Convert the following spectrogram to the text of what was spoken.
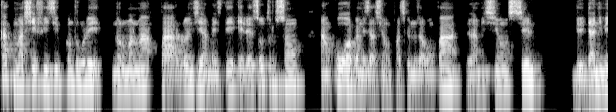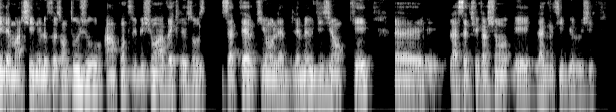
quatre marchés physiques contrôlés normalement par l'ONG MSD et les autres sont en co-organisation parce que nous n'avons pas l'ambition seule d'animer les marchés. Nous le faisons toujours en contribution avec les autres acteurs qui ont les, mêmes visions que euh, la certification et l'agriculture biologique.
